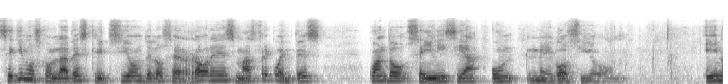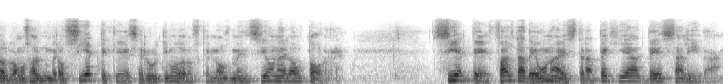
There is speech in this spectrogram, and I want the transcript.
Seguimos con la descripción de los errores más frecuentes cuando se inicia un negocio. Y nos vamos al número 7, que es el último de los que nos menciona el autor. 7. Falta de una estrategia de salida.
